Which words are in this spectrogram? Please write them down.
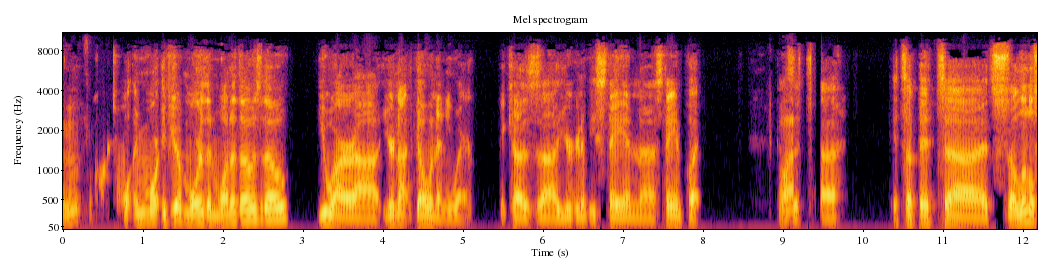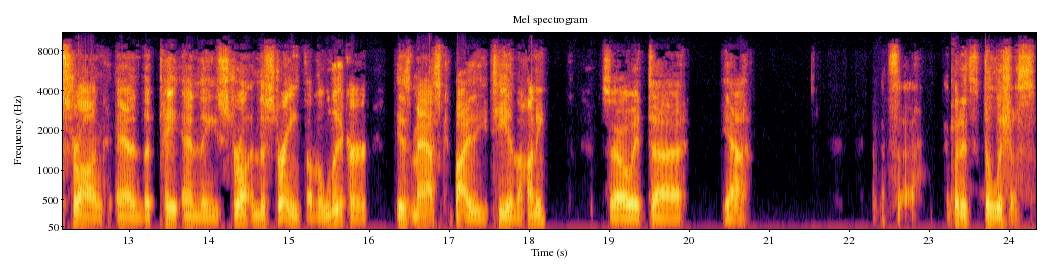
Mhm. Of course, more, if you have more than one of those, though, you are uh, you're not going anywhere because uh, you're going to be staying uh, staying put. 'Cause Wow. it's uh, it's a bit uh, it's a little strong, and the ta- and the strong and the strength of the liquor is masked by the tea and the honey. So it uh, yeah, it's uh, but it's delicious.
